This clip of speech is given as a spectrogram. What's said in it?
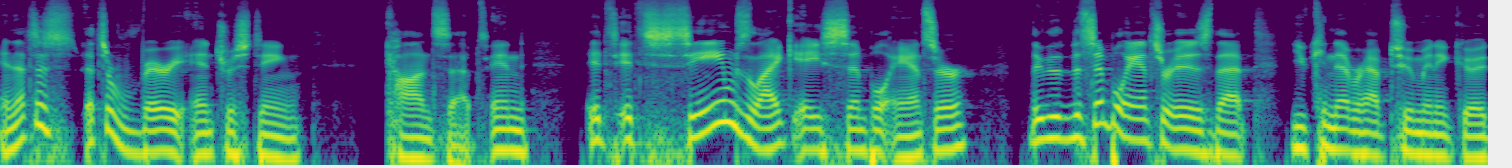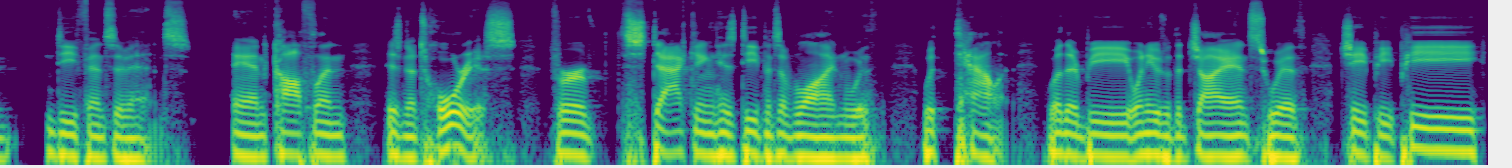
and that's a that's a very interesting concept. And it it seems like a simple answer. The, the, the simple answer is that you can never have too many good defensive ends. And Coughlin is notorious for stacking his defensive line with with talent, whether it be when he was with the Giants with JPP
